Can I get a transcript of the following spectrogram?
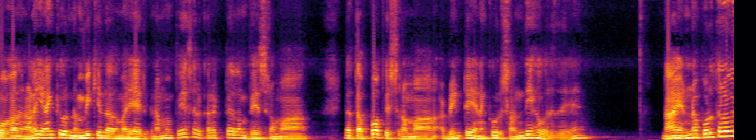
போகாதனால எனக்கே ஒரு நம்பிக்கை இல்லாத மாதிரியாக இருக்குது நம்ம பேசுகிற கரெக்டாக தான் பேசுகிறோமா இல்லை தப்பாக பேசுகிறோமா அப்படின்ட்டு எனக்கு ஒரு சந்தேகம் வருது. நான் என்னை பொறுத்தளவு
